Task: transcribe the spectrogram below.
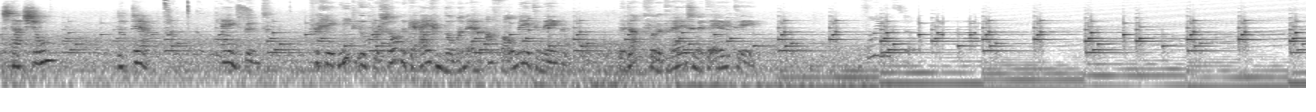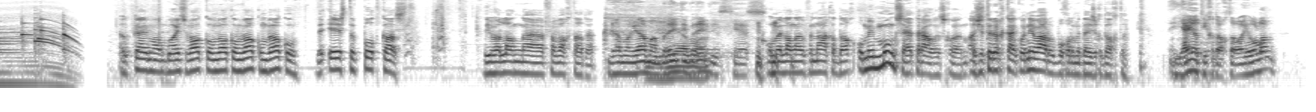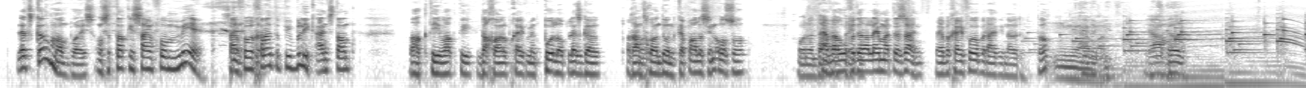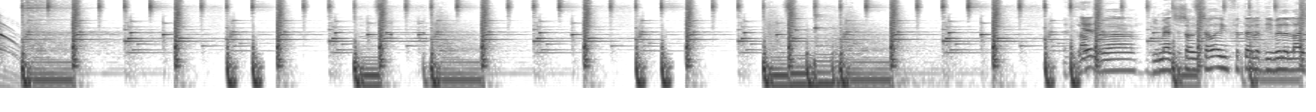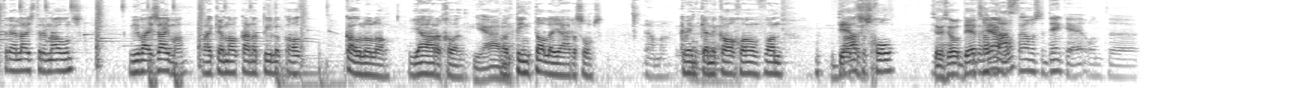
Station De Terp. Eindpunt. Vergeet niet uw persoonlijke eigendommen en afval mee te nemen. Bedankt voor het reizen met de RET. Oké man boys, welkom, welkom, welkom, welkom. De eerste podcast die we lang eh, verwacht hadden. Ja man, ja man, breed die, breed die. Yes. Om er lang over nagedacht. Om in monks hè trouwens gewoon. Als je terugkijkt, wanneer waren we begonnen met deze gedachten? En jij had die gedachte al heel lang. Let's go man boys. Onze takjes zijn voor meer. Zijn voor een groter publiek. Eindstand. Wakti, wakti. Ik dacht gewoon op een gegeven moment pull up, let's go. We gaan het gewoon doen. Ik heb alles in Oslo. Gewoon een En we hoeven er alleen maar te zijn. We hebben geen voorbereiding nodig, toch? Ja, man. Ja, Go. Laten we die mensen sowieso even vertellen die willen luisteren en luisteren naar ons. Wie wij zijn, man. Wij kennen elkaar natuurlijk al koude lang. Jaren gewoon. Ja, Van tientallen jaren soms. Ja man. Quinn ken ik al gewoon van 30, basisschool. sowieso Ik 30 zat jaar, laatst man. trouwens te denken, hè, want eh,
